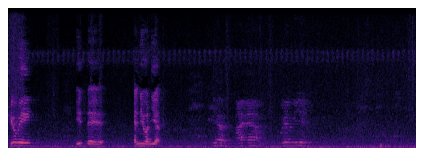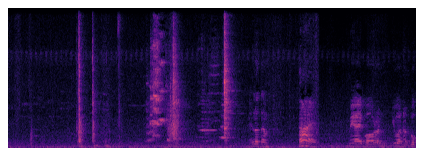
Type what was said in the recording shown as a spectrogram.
Excuse me. Is there anyone here? Yes, I am. Wait a minute. Hello, Tâm. Hi. May I borrow your notebook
